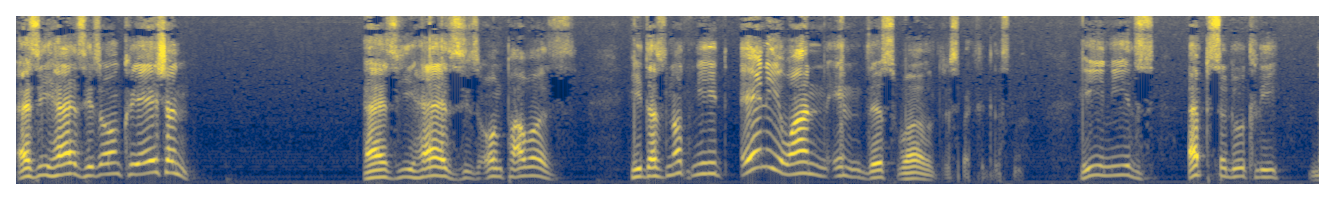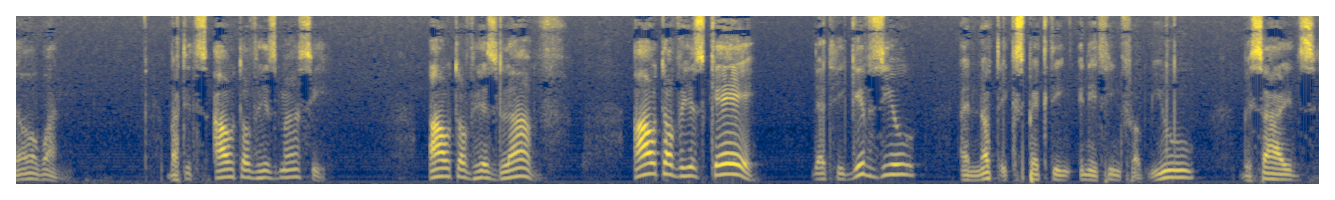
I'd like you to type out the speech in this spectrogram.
As He has His own creation, as He has His own powers, He does not need anyone in this world, respected listener. He needs absolutely No one. But it's out of His mercy, out of His love, out of His care that He gives you and not expecting anything from you besides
